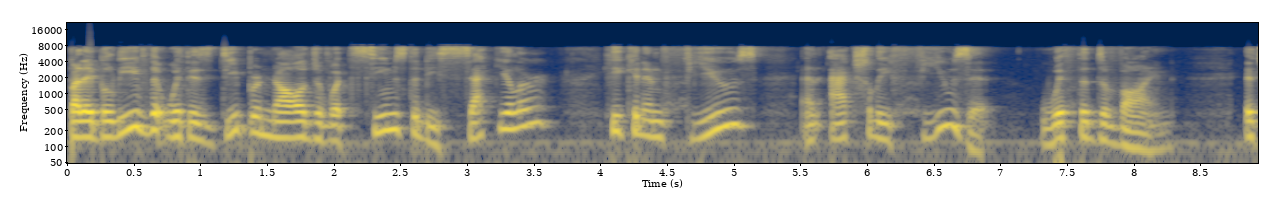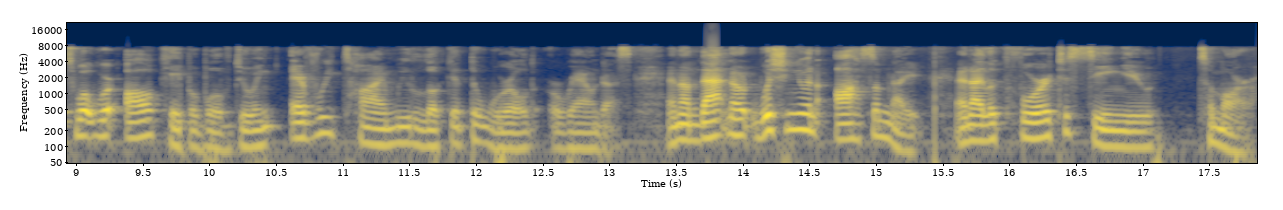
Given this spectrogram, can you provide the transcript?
but I believe that with his deeper knowledge of what seems to be secular, he can infuse and actually fuse it with the divine. It's what we're all capable of doing every time we look at the world around us. And on that note, wishing you an awesome night, and I look forward to seeing you tomorrow.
